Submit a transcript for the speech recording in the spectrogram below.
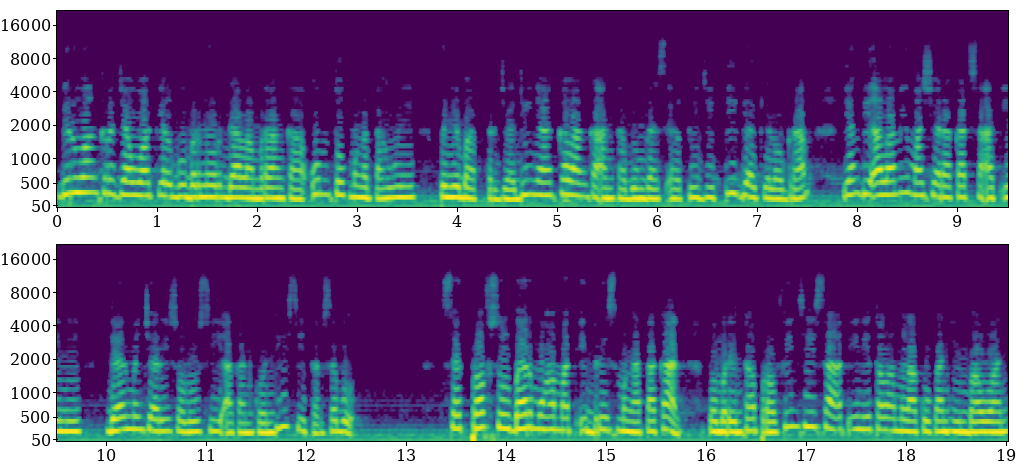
di ruang kerja Wakil Gubernur dalam rangka untuk mengetahui penyebab terjadinya kelangkaan tabung gas LPG 3 kg yang dialami masyarakat saat ini dan mencari solusi akan kondisi tersebut. Sekprov Sulbar Muhammad Idris mengatakan, pemerintah provinsi saat ini telah melakukan himbauan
